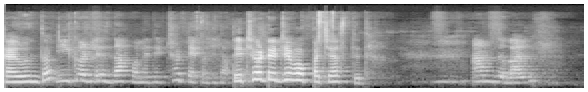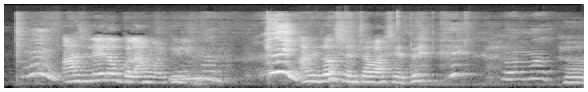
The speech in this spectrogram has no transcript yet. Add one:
काय म्हणतो? इकडलेच दाखवले ते छोटे ते छोटे जे बाप्पाचे असतात. आमचं बाल. आज लय लवकर आंघोळ केली. आणि लोशनचा वास येते हा.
